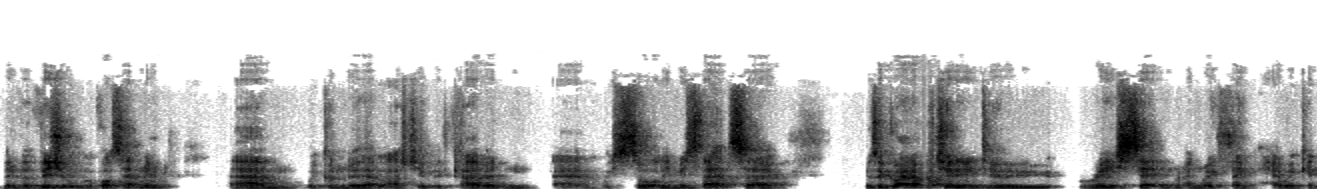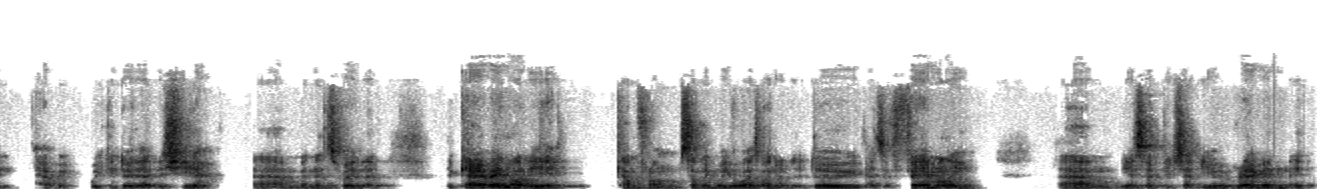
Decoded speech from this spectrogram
bit of a visual of what's happening. Um, we couldn't do that last year with COVID, and um, we sorely missed that. So it was a great opportunity to reset and, and rethink how we can how we, we can do that this year. Um, and that's where the the caravan idea come from. Something we always wanted to do as a family um, yes, I pitched that to you and Greg, and it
